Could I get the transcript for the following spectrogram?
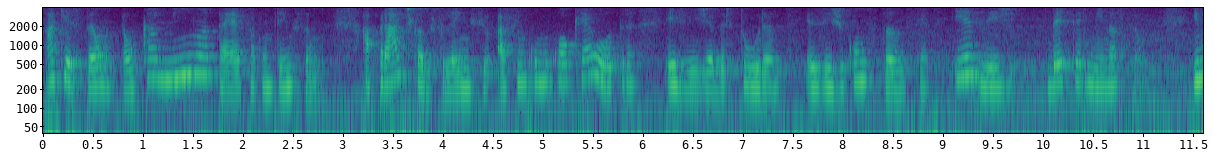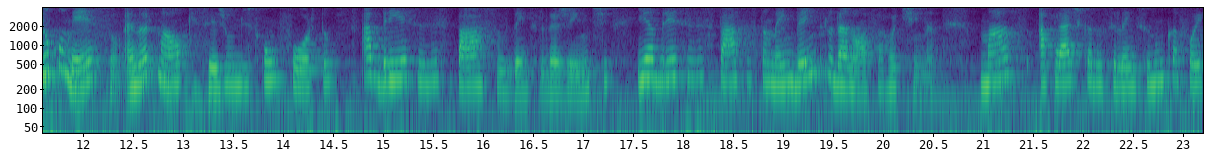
A questão é o caminho até essa compreensão. A prática do silêncio, assim como qualquer outra, exige abertura, exige constância e exige determinação. E no começo é normal que seja um desconforto abrir esses espaços dentro da gente e abrir esses espaços também dentro da nossa rotina. Mas a prática do silêncio nunca foi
